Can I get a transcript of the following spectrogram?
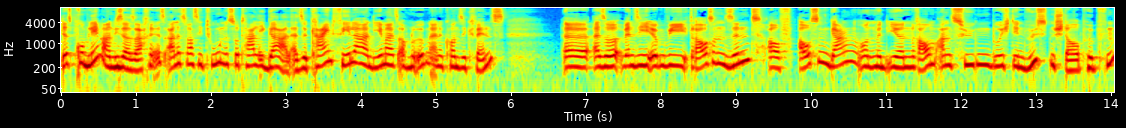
Das Problem an dieser Sache ist, alles, was sie tun, ist total egal. Also kein Fehler hat jemals auch nur irgendeine Konsequenz. Äh, also wenn sie irgendwie draußen sind auf Außengang und mit ihren Raumanzügen durch den Wüstenstaub hüpfen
